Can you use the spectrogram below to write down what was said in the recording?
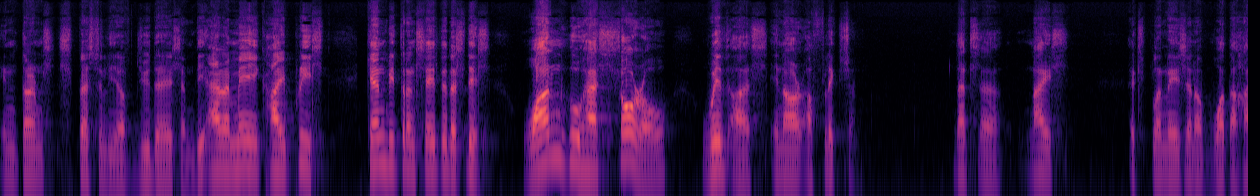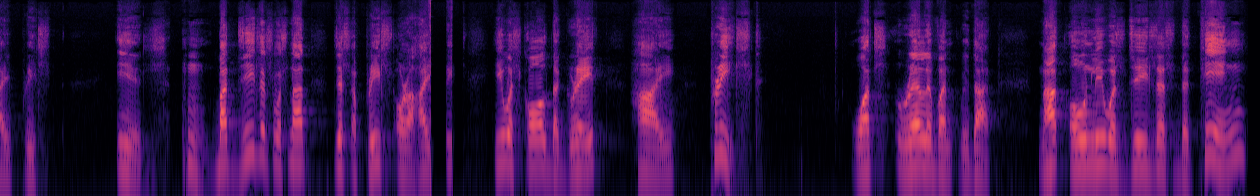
in terms especially of Judaism. The Aramaic high priest can be translated as this one who has sorrow with us in our affliction. That's a nice explanation of what a high priest is. but Jesus was not just a priest or a high priest, he was called the great high priest. What's relevant with that? Not only was Jesus the king,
